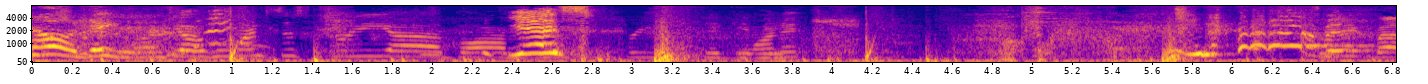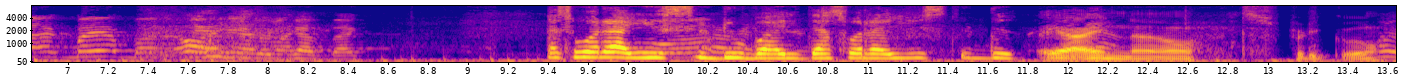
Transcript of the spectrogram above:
Oh, there you are. Yo, who wants this free uh, bomb? Yes. Free ticket? Want it? Back, back, back, back. Oh, here, we got back. That's what I used to do, buddy. That's what I used to do. Yeah, I know. It's pretty cool. What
